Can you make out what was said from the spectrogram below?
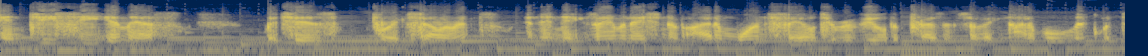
and GCMS, which is for accelerants, and then the examination of item one failed to reveal the presence of ignitable liquids.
